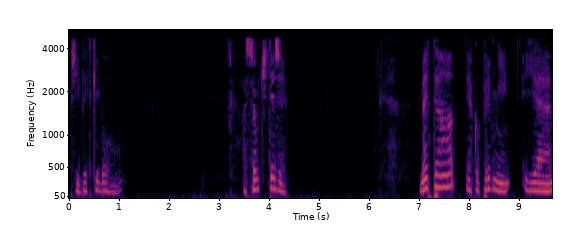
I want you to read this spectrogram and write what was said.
Příbytky Bohu. A jsou čtyři. Meta jako první je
